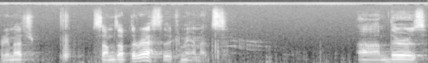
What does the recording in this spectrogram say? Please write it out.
Pretty much sums up the rest of the commandments. Um, there is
